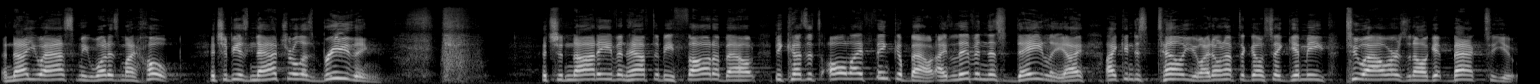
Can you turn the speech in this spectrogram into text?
And now you ask me, what is my hope? It should be as natural as breathing. It should not even have to be thought about because it's all I think about. I live in this daily. I, I can just tell you. I don't have to go say, give me two hours and I'll get back to you.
